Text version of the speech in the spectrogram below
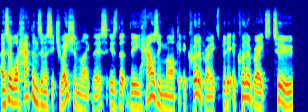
and so what happens in a situation like this is that the housing market equilibrates but it equilibrates to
